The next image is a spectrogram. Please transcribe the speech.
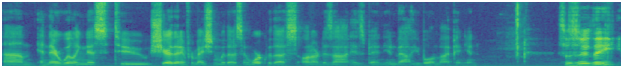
Um, and their willingness to share that information with us and work with us on our design has been invaluable, in my opinion. So, Zoo, the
